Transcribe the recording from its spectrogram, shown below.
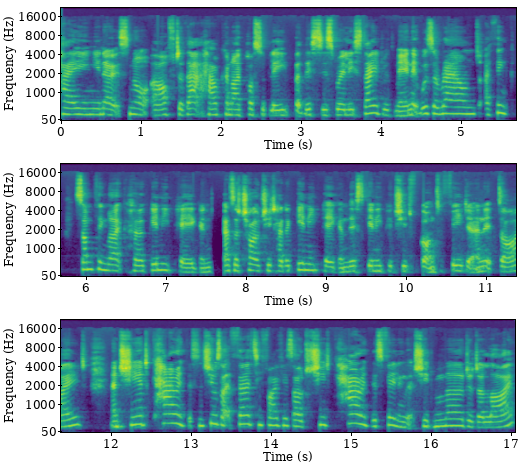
pain you know it's not after that how can i possibly but this has really stayed with me and it was around i think something like her guinea pig. And as a child, she'd had a guinea pig, and this guinea pig, she'd forgotten to feed it, and it died. And she had carried this, and she was like 35 years old. She'd carried this feeling that she'd murdered a life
